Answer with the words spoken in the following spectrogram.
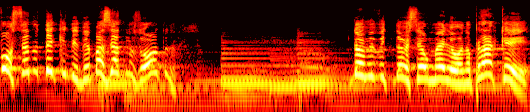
você não tem que viver baseado nos outros. 2022 vai ser o melhor ano. Para quê?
